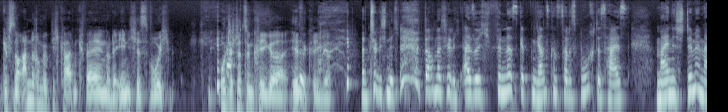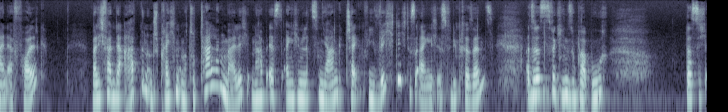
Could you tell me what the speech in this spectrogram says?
gibt es noch andere Möglichkeiten, Quellen oder ähnliches, wo ich Unterstützung kriege, Hilfe kriege? Natürlich nicht. Doch, natürlich. Also ich finde, es gibt ein ganz, ganz tolles Buch, das heißt Meine Stimme, mein Erfolg weil ich fand der Atmen und Sprechen immer total langweilig und habe erst eigentlich in den letzten Jahren gecheckt, wie wichtig das eigentlich ist für die Präsenz. Also das ist wirklich ein super Buch, das ich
